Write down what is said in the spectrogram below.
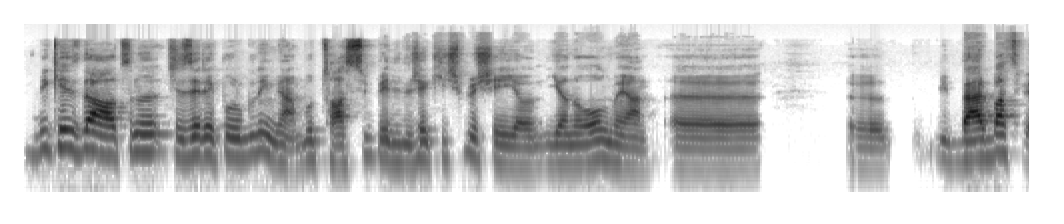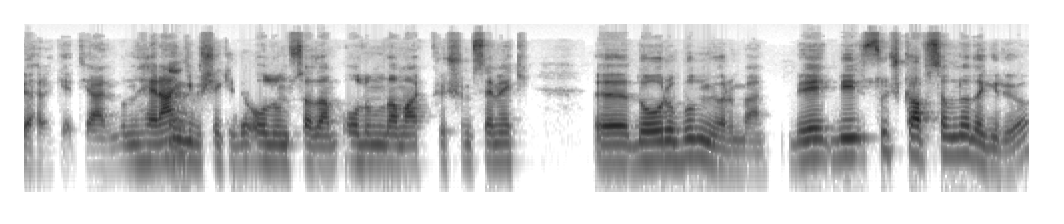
bir kez daha altını çizerek vurgulayayım yani bu tasvip edilecek hiçbir şey yan- yanı olmayan e, e, bir berbat bir hareket. Yani bunu herhangi Evet. bir şekilde olumsalam, olumlamak, küçümsemek e, doğru bulmuyorum ben. Ve bir suç kapsamına da giriyor.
